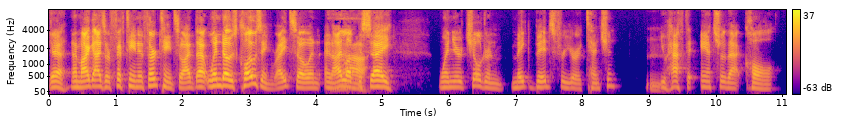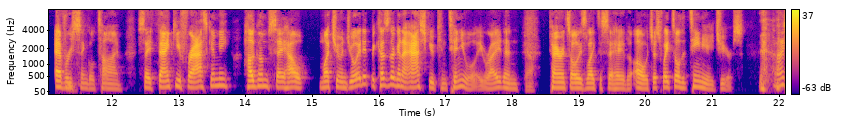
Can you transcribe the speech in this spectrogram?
Yeah, and my guys are 15 and 13, so I, that window's closing, right? So, and and I love to say, when your children make bids for your attention, mm. you have to answer that call every mm. single time. Say thank you for asking me. Hug them. Say how much you enjoyed it because they're going to ask you continually, right? And yeah. parents always like to say, "Hey, the, oh, just wait till the teenage years." And I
